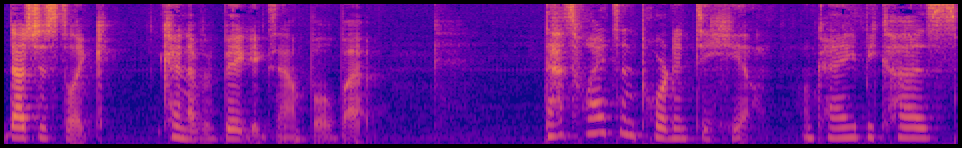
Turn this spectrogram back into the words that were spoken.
That's just like kind of a big example, but that's why it's important to heal, okay? Because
